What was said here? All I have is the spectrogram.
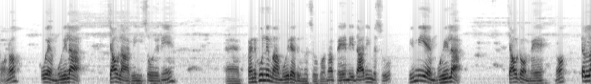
ပေါ့နော်ကိုယ့်ရဲ့မွေးလာရောက်လာပြီဆိုရင်အဲဘယ်တစ်ခုနှစ်မှမွေးတဲ့သူမဆိုပေါ့နော်ဘယ်နေသားသည်မဆိုမိမိရဲ့မွေးလာရောက်တော့မယ်နော်တစ်လ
